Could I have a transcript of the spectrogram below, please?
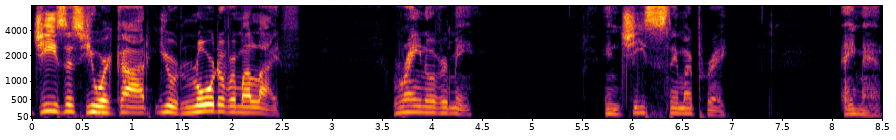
Jesus, you are God. You're Lord over my life. Reign over me. In Jesus' name I pray. Amen.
